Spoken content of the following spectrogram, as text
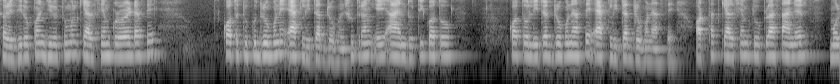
sorry zero point zero two mole calcium chloride আছে কতটুকু দ্রবণে? এক লিটার দ্রবণে। সুতরাং এই আয়ন দুটি কত? কত লিটার দ্রবণে আছে? এক লিটার দ্রবণে আছে। অর্থাৎ ক্যালসিয়াম টু প্লাস আয়নের মোল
